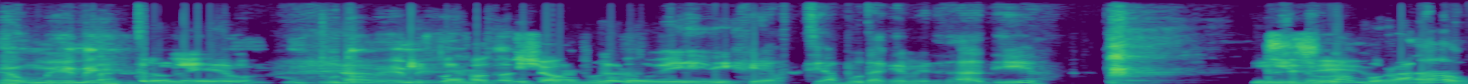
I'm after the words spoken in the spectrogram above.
Es un meme. troleo. Un, un puto meme. Y cuando, y Photoshop, cuando lo vi dije, hostia puta, que es verdad, tío. Y Sí, no sí. lo han borrado.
